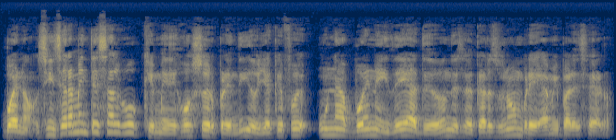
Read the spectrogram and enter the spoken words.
Bueno, sinceramente es algo que me dejó sorprendido, ya que fue una buena idea de dónde sacar su nombre, a mi parecer,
